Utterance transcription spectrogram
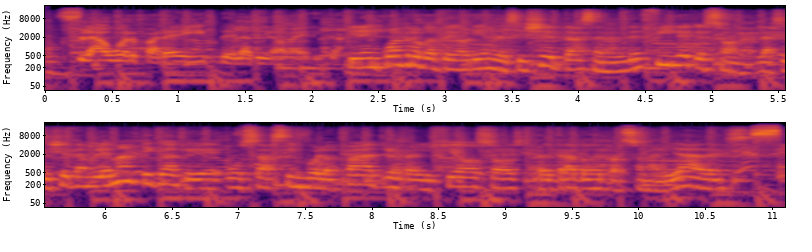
un flower parade de Latinoamérica. Tienen cuatro categorías de silletas en el desfile que son la silleta emblemática que usa símbolos patrios, religiosos, retratos de personalidades. Sí,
